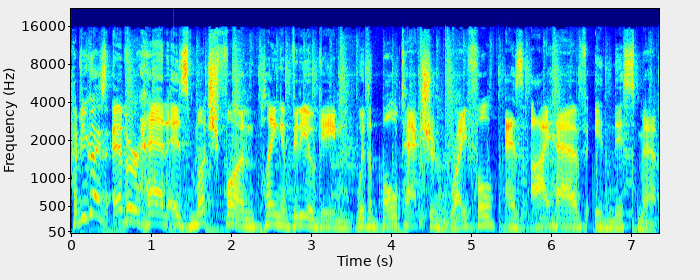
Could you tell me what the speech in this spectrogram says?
Have you guys ever had as much fun playing a video game with a bolt action rifle as I have in this map?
